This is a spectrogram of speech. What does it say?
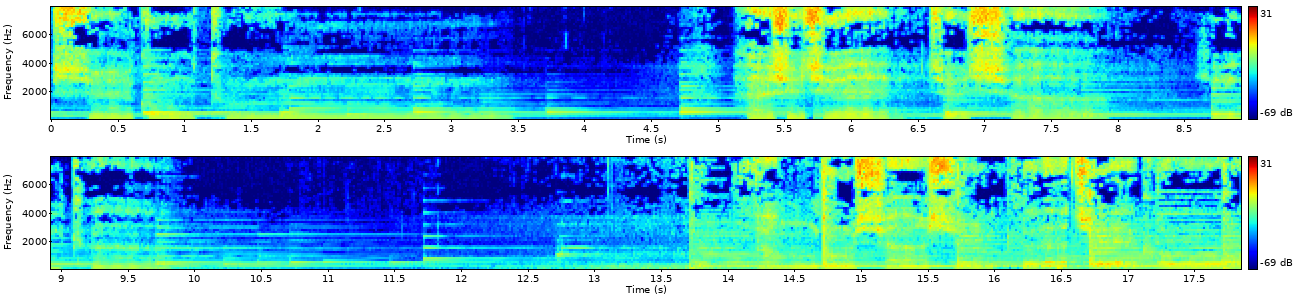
是孤独，还是接着下一个？放不下是个借口。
